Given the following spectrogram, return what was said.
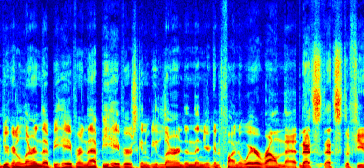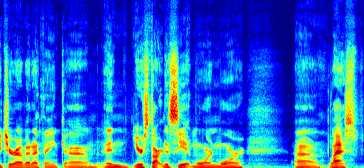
you're going to learn that behavior, and that behavior is going to be learned, and then you're going to find a way around that. And that's that's the future of it, I think. Um, and you're starting to see it more and more. Uh, last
